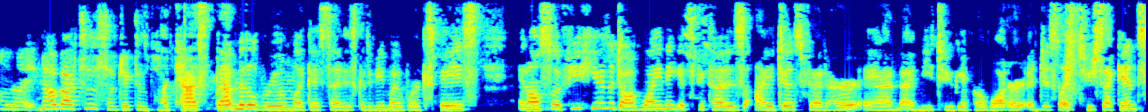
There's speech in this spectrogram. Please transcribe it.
All right, now back to the subject of the podcast. That middle room, like I said, is going to be my workspace. And also, if you hear the dog whining, it's because I just fed her and I need to give her water in just like two seconds.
